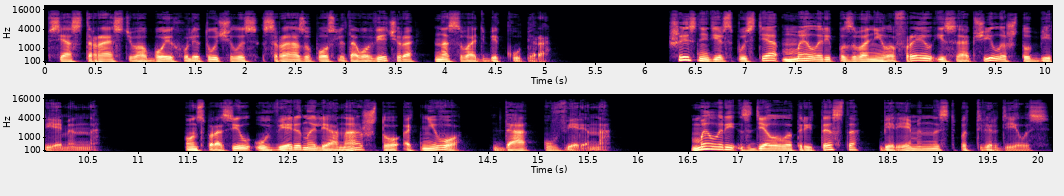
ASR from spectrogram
вся страсть у обоих улетучилась сразу после того вечера на свадьбе Купера. Шесть недель спустя Мэлори позвонила Фрею и сообщила, что беременна. Он спросил, уверена ли она, что от него. Да, уверена. Мэлори сделала три теста, беременность подтвердилась.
